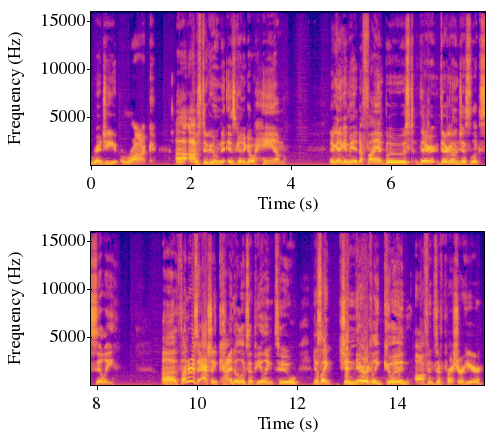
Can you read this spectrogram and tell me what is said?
Regirock. Uh, Obstagoon is going to go ham. They're going to give me a Defiant boost. They're, they're going to just look silly. Uh, Thundurus actually kind of looks appealing too. Just like generically good offensive pressure here.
